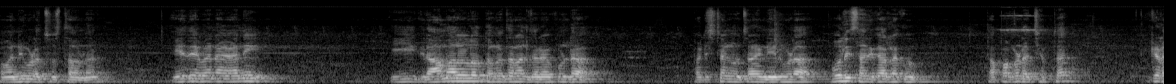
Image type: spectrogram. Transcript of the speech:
అవన్నీ కూడా చూస్తూ ఉన్నారు. ఏదేమైనా కానీ ఈ గ్రామాలలో దొంగతనాలు జరగకుండా పటిష్టంగా ఉంచాలని నేను కూడా పోలీస్ అధికారులకు తప్పకుండా చెప్తా. ఇక్కడ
